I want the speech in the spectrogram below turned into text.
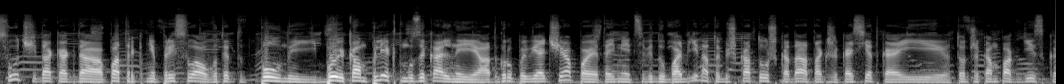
случай, да, когда Патрик мне прислал вот этот полный боекомплект музыкальный от группы Виачапа, это имеется в виду бобина, то бишь катушка, да, а также кассетка и тот же компакт-диск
